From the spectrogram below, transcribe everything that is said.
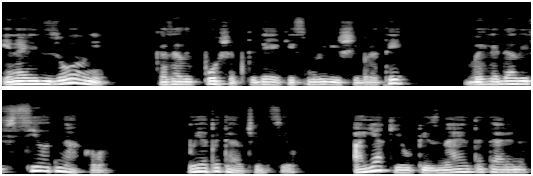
І навіть зовні, казали пошепки деякі сміливіші брати, виглядали всі однаково. Бо я питав ченців, а як я впізнаю татарина?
